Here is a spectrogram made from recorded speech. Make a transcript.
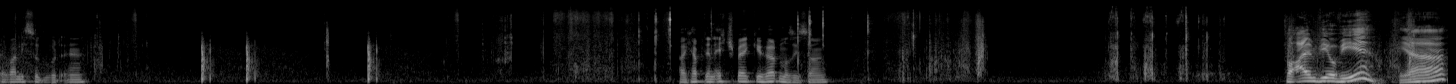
Der war nicht so gut, ey. Aber ich habe den echt spät gehört, muss ich sagen. Vor allem WoW? Ja.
